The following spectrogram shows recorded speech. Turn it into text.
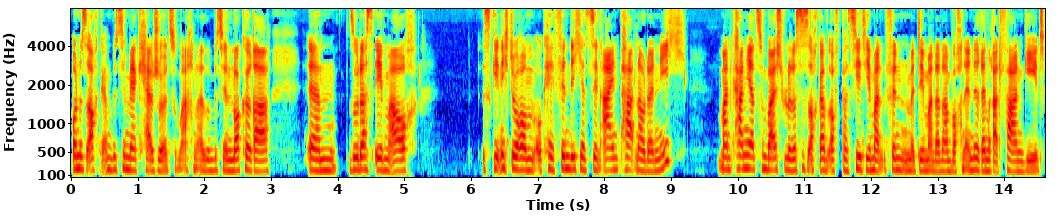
und es auch ein bisschen mehr casual zu machen, also ein bisschen lockerer, ähm, so dass eben auch es geht nicht darum, okay, finde ich jetzt den einen Partner oder nicht. Man kann ja zum Beispiel, und das ist auch ganz oft passiert, jemanden finden, mit dem man dann am Wochenende Rennrad fahren geht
